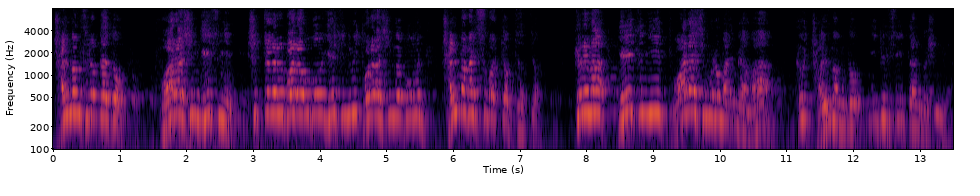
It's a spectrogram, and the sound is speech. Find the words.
절망스럽다도 부활하신 예수님, 십자가를 바라보고 예수님이 돌아가신 걸 보면 절망할 수밖에 없었죠. 그러나 예수님이 부활하심으로 말미암아 그 절망도 이길 수 있다는 것입니다.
